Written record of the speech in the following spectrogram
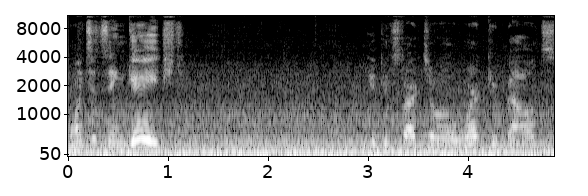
Once it's engaged, you can start to work your belts,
